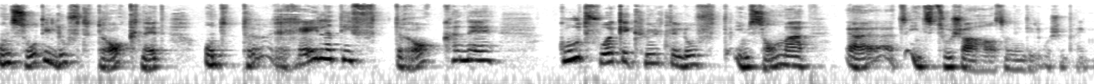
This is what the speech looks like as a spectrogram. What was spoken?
und so die Luft trocknet und relativ trockene, gut vorgekühlte Luft im Sommer äh, ins Zuschauerhaus und in die Logen bringt.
